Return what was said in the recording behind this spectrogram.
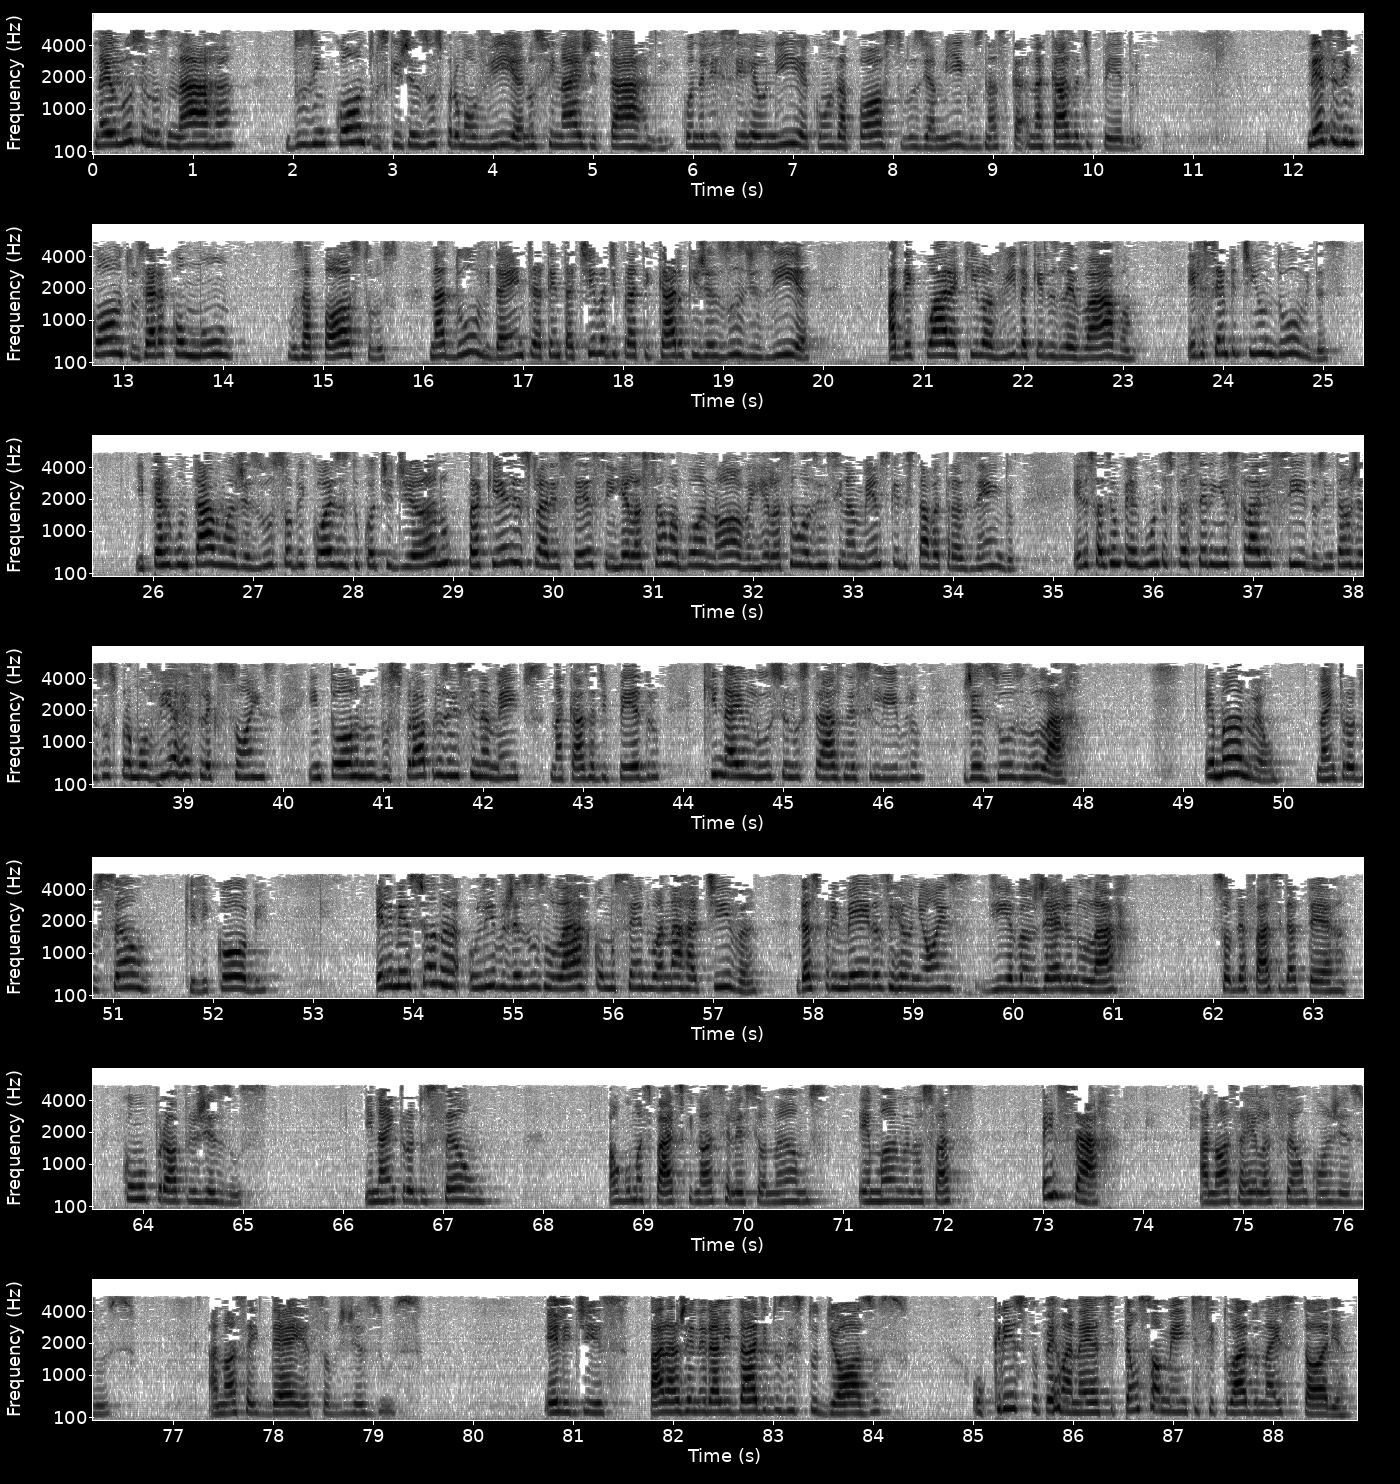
Neio Lúcio nos narra dos encontros que Jesus promovia nos finais de tarde, quando ele se reunia com os apóstolos e amigos nas, na casa de Pedro. Nesses encontros era comum os apóstolos, na dúvida entre a tentativa de praticar o que Jesus dizia, adequar aquilo à vida que eles levavam, eles sempre tinham dúvidas e perguntavam a Jesus sobre coisas do cotidiano para que ele esclarecesse em relação à boa nova, em relação aos ensinamentos que ele estava trazendo. Eles faziam perguntas para serem esclarecidos. Então Jesus promovia reflexões em torno dos próprios ensinamentos na casa de Pedro, que Neio Lúcio nos traz nesse livro, Jesus no Lar. Emmanuel, na introdução que lhe coube, ele menciona o livro Jesus no Lar como sendo a narrativa das primeiras reuniões de Evangelho no Lar sobre a face da terra, com o próprio Jesus. E na introdução, algumas partes que nós selecionamos, Emmanuel nos faz pensar a nossa relação com Jesus, a nossa ideia sobre Jesus. Ele diz: para a generalidade dos estudiosos, o Cristo permanece tão somente situado na história,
